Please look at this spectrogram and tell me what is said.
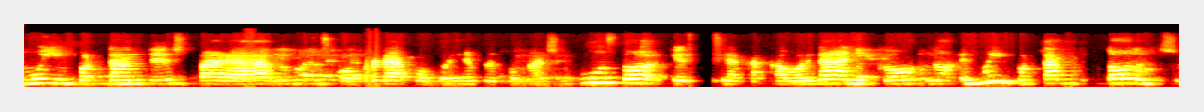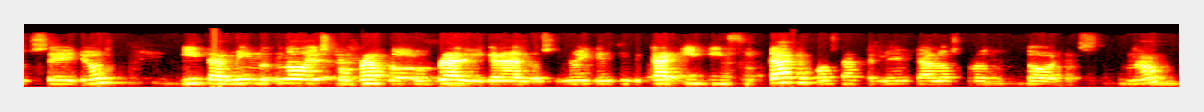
muy importantes para nosotros comprar, como por ejemplo el comercio justo, que sea cacao orgánico, ¿no? Es muy importante todos esos sellos y también no es comprar por comprar el grano, sino identificar y visitar constantemente a los productores, ¿no?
